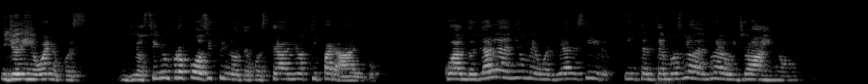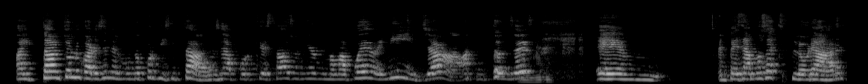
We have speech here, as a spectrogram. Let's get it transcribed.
Y yo dije, bueno, pues Dios tiene un propósito y nos dejó este año aquí para algo. Cuando ya el año me vuelve a decir, intentémoslo de nuevo, y yo, ay no, hay tantos lugares en el mundo por visitar, o sea, ¿por qué Estados Unidos? Mi mamá puede venir ya. Entonces, em, empezamos a explorar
